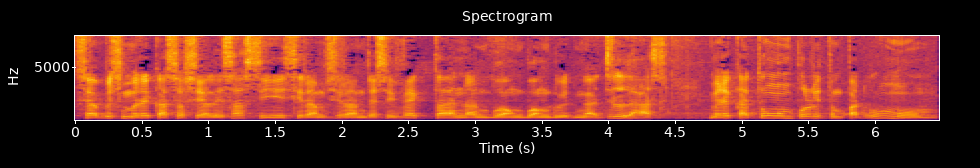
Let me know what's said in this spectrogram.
Sehabis mereka sosialisasi, siram-siram desinfektan dan buang-buang duit nggak jelas, mereka tuh ngumpul di tempat umum.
